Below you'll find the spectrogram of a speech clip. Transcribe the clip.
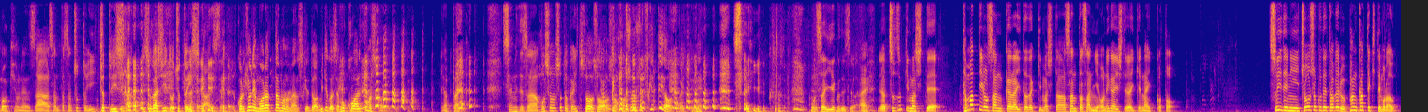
もう去年さサンタさんちょっといい？ちょっといいっすか？忙しいとちょっといいっすか？いいっすか？ってこれ去年もらったものなんですけど見てください。もう壊れてますこれ。やっぱり。せめてさ保証書とか一そうそうそう。保証書つけてよとか言ってね。最悪もう最悪ですよ。はい。じゃあ続きまして玉ティロさんからいただきましたサンタさんにお願いしてはいけないこと。ついでに朝食で食べるパン買ってきてもらう。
